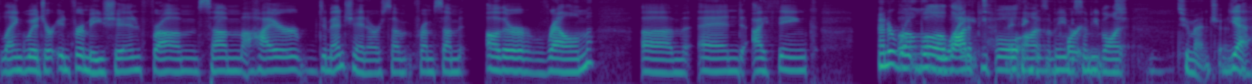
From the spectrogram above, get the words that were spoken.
language or information from some higher dimension or some from some other realm. Um, and I think And a oh, realm well, a lot of people on maybe some people on to mention. yeah.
